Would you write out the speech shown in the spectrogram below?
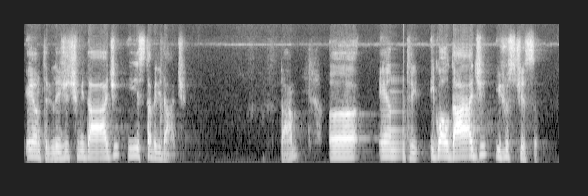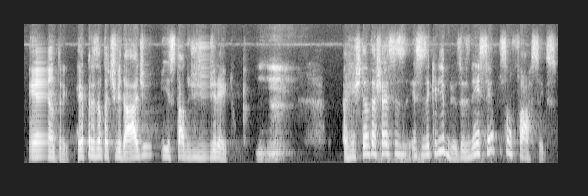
entre legitimidade e estabilidade. Tá? Uh, entre igualdade e justiça. entre representatividade e Estado de Direito. Uhum. A gente tenta achar esses, esses equilíbrios. Eles nem sempre são fáceis.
